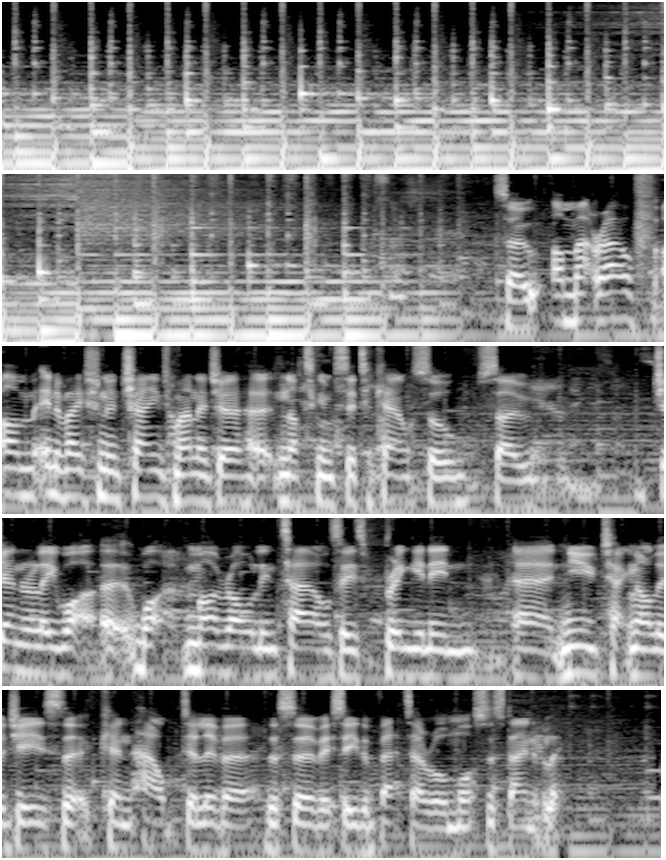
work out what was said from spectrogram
So I'm Matt Ralfe, I'm Innovation and Change Manager at Nottingham City Council. So generally what, uh, what my role entails is bringing in uh, new technologies that can help deliver the service either better or more sustainably.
